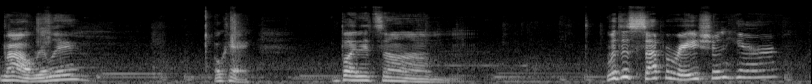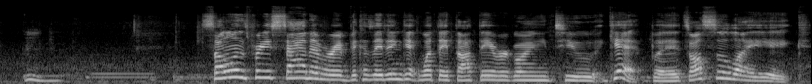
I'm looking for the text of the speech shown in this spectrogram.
Wow, really? Okay. But it's, um. With the separation here. Mm, someone's pretty sad over it because they didn't get what they thought they were going to get. But it's also like.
